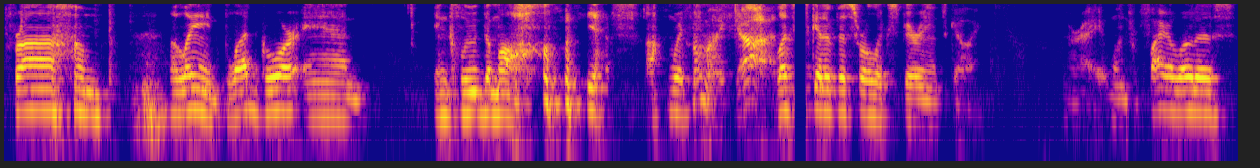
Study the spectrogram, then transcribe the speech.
From Elaine, blood, gore, and include them all. yes, I'm with Oh you. my God! Let's get a visceral experience going. All right, one for Fire Lotus.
